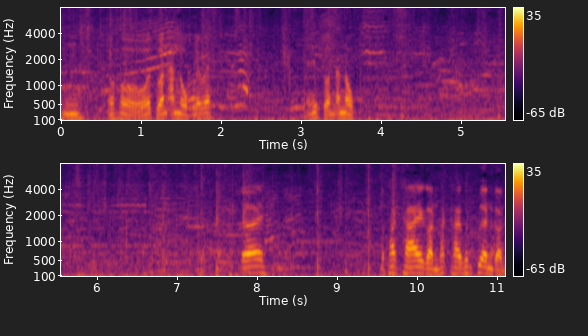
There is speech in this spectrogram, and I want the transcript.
อืมโอ้โห สวนอนกเลยเว้ย อันนี้สวนอนกเอ้ยมาทักทายก่อน ทักทายเพื่อนๆก่อน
